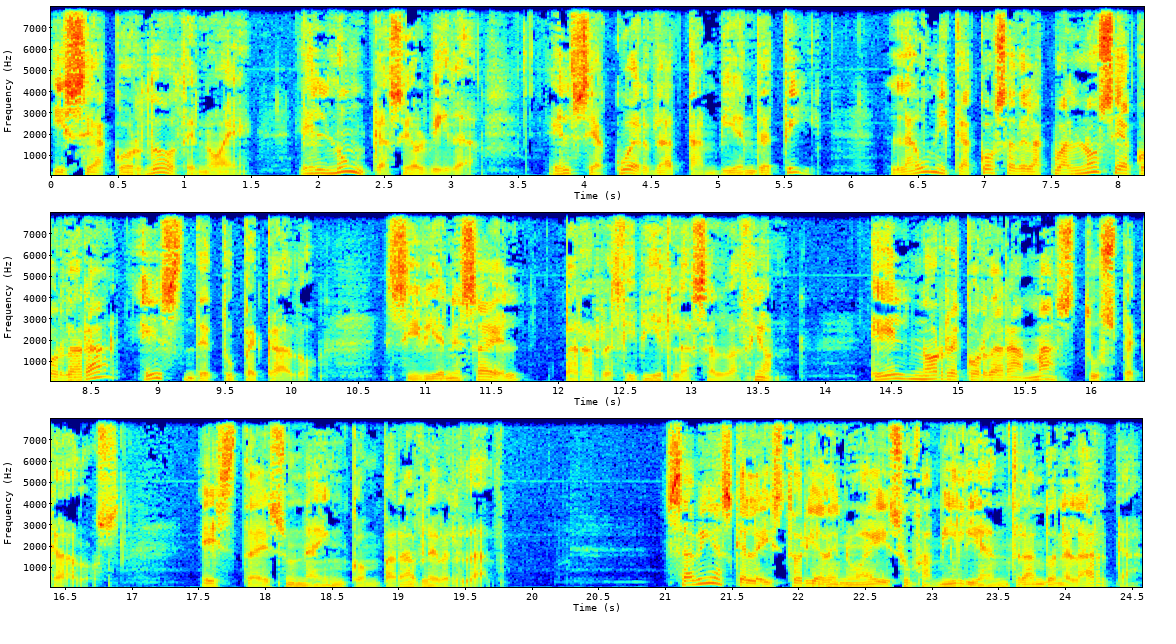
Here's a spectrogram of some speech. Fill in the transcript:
y se acordó de Noé. Él nunca se olvida. Él se acuerda también de ti. La única cosa de la cual no se acordará es de tu pecado, si vienes a Él para recibir la salvación. Él no recordará más tus pecados. Esta es una incomparable verdad. ¿Sabías que la historia de Noé y su familia entrando en el arca,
